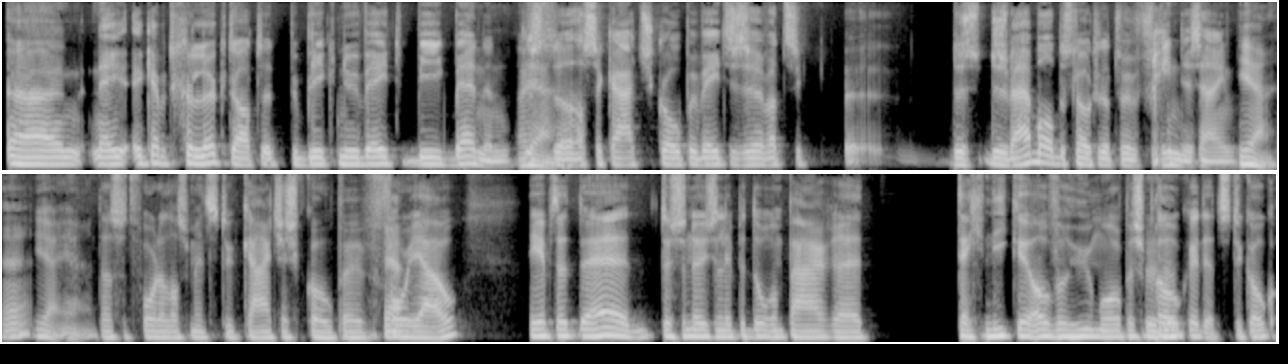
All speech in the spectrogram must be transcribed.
Eh, nee, ik heb het geluk dat het publiek nu weet wie ik ben. En dus ja. dat als ze kaartjes kopen, weten ze wat ze. eh, dus, dus we hebben al besloten dat we vrienden zijn. Ja, Hè? ja, ja, dat is het voordeel als mensen natuurlijk kaartjes kopen voor jou. Je hebt het hè, tussen neus en lippen door een paar eh, technieken over humor besproken. Dat is natuurlijk ook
